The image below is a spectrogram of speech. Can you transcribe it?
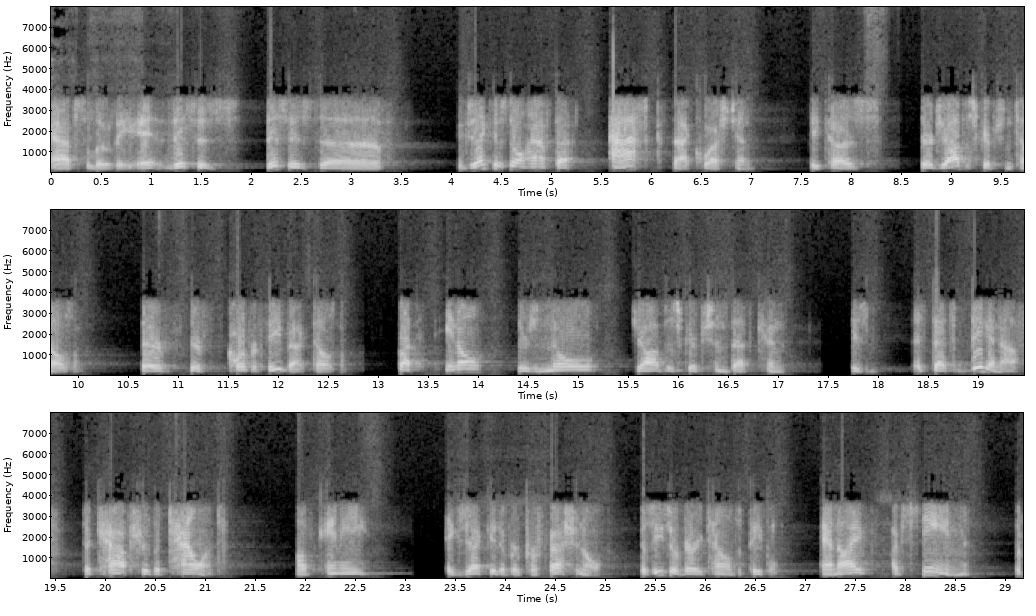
Absolutely. It, this is, this is, uh, executives don't have to ask that question because their job description tells them. Their, their corporate feedback tells them. But, you know, there's no job description that can is that's big enough to capture the talent of any executive or professional because these are very talented people. And I've I've seen the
